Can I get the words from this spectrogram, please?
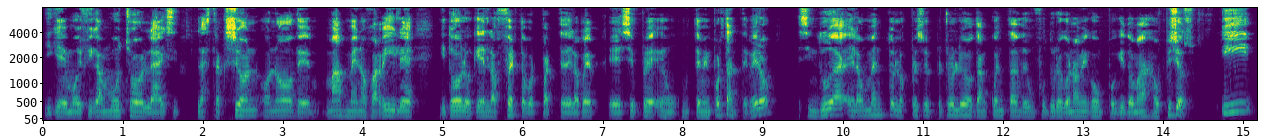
y que modifican mucho la, extracción o no de más menos barriles y todo lo que es la oferta por parte de la OPEP eh, siempre es un, un, tema importante pero sin duda el aumento en los precios del petróleo dan cuenta de un futuro económico un poquito más auspicioso y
